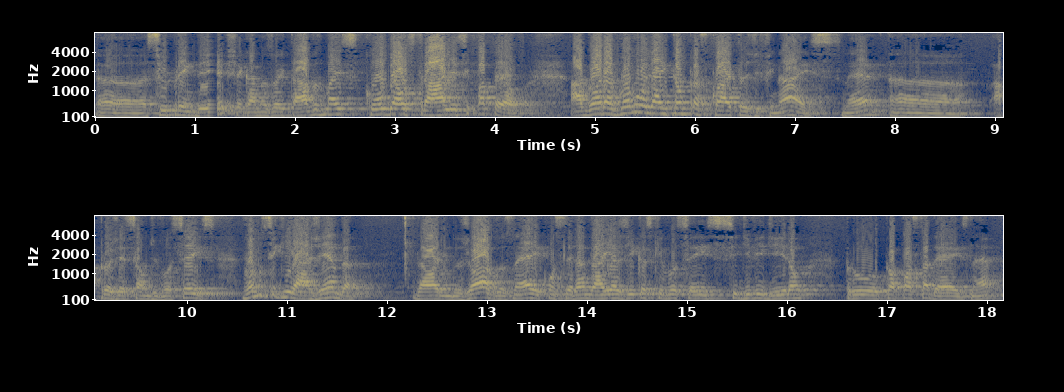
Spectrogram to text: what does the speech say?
uh, surpreender, chegar nas oitavas, mas coube à Austrália esse papel. Agora vamos olhar então para as quartas de finais, né? Uh, a projeção de vocês. Vamos seguir a agenda da ordem dos jogos, né? E considerando aí as dicas que vocês se dividiram para o Aposta 10, né?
